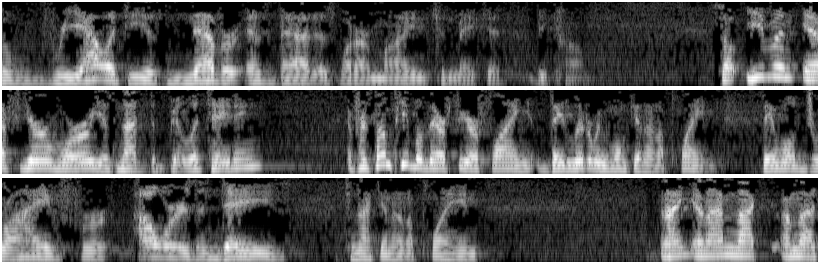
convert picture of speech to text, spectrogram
the reality is never as bad as what our mind can make it become. So even if your worry is not debilitating, and for some people, their fear of flying, they literally won't get on a plane. They will drive for hours and days to not get on a plane. And, I, I'm not, I'm not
